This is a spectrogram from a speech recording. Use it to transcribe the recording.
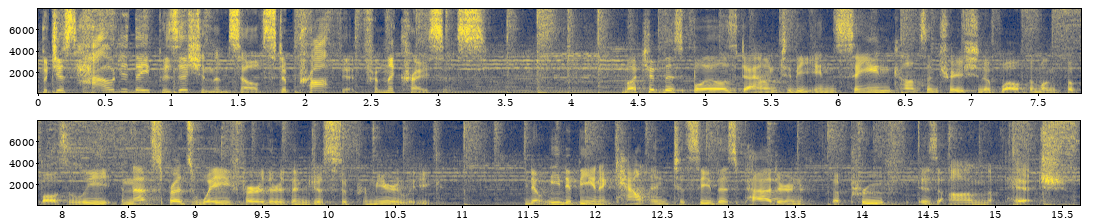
But just how did they position themselves to profit from the crisis? Much of this boils down to the insane concentration of wealth among football's elite, and that spreads way further than just the Premier League. You don't need to be an accountant to see this pattern, the proof is on the pitch.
